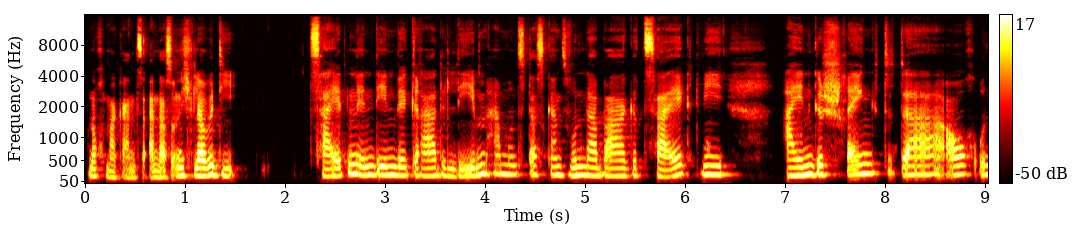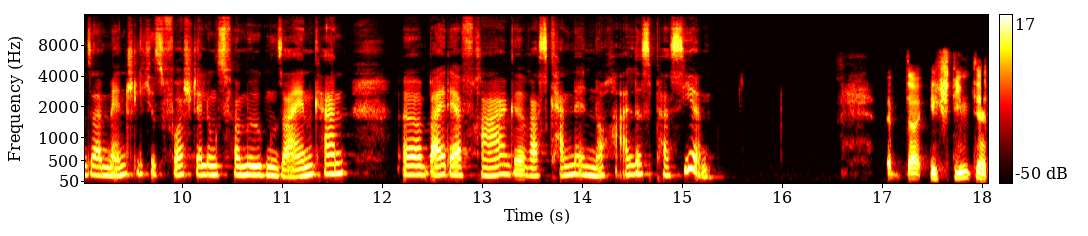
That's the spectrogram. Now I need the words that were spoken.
noch mal ganz anders. Und ich glaube, die Zeiten, in denen wir gerade leben, haben uns das ganz wunderbar gezeigt, wie eingeschränkt da auch unser menschliches Vorstellungsvermögen sein kann äh, bei der Frage, was kann denn noch alles passieren? Da, ich stimme dir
